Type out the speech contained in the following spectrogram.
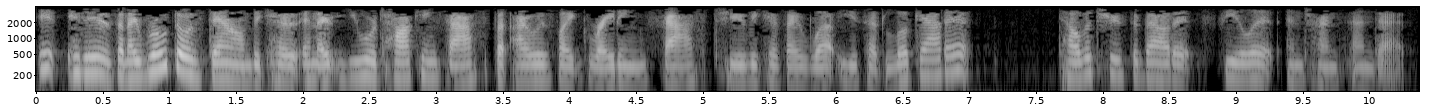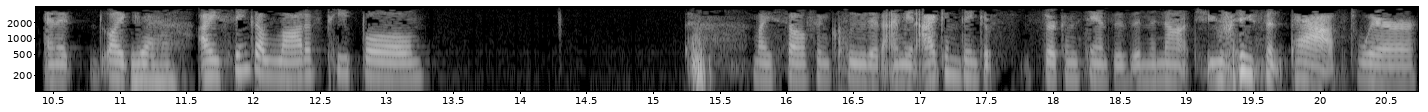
It it is, and I wrote those down because, and I, you were talking fast, but I was like writing fast too because I let you said look at it, tell the truth about it, feel it, and transcend it. And it like Yeah. I think a lot of people, myself included, I mean, I can think of circumstances in the not too recent past where,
